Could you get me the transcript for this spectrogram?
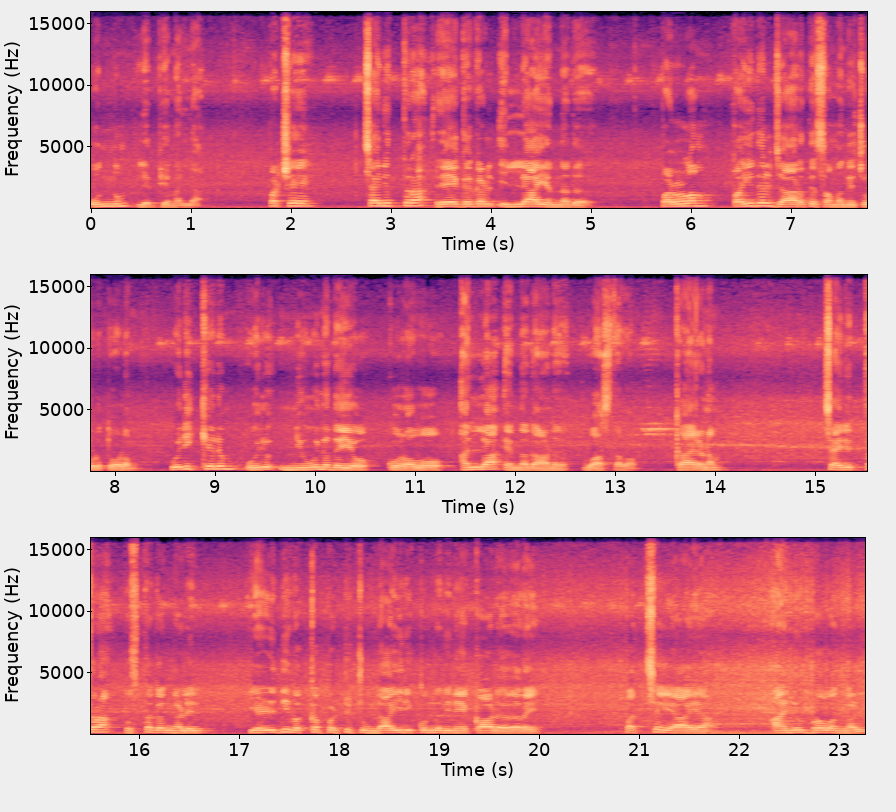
ഒന്നും ലഭ്യമല്ല. പക്ഷേ ചരിത്ര രേഖകൾ ഇല്ല എന്നത് പള്ളം പൈതൽ ജാറത്തെ സംബന്ധിച്ചിടത്തോളം ഒരിക്കലും ഒരു ന്യൂനതയോ കുറവോ അല്ല എന്നതാണ് വാസ്തവം. കാരണം ചരിത്ര പുസ്തകങ്ങളിൽ എഴുതി വെക്കപ്പെട്ടിട്ടുണ്ടായിരിക്കുന്നതിനേക്കാളേറെ പച്ചയായ അനുഭവങ്ങൾ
